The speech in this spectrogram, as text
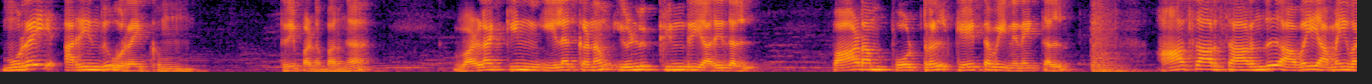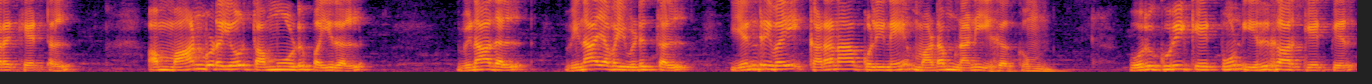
முறை அறிந்து உரைக்கும். திரிப்பாட்டை பாருங்கள் வழக்கின் இலக்கணம் இழுக்கின்றி அறிதல் பாடம் போற்றல் கேட்டவை நினைத்தல் ஆசார் சார்ந்து அவை அமைவர கேட்டல் அம்மாண்புடையோர் தம்மோடு பயிரல் வினாதல் வினாயவை விடுத்தல் என்றிவை கடனா கொளினே மடம் நனி இகக்கும். ஒரு குறி கேட்போன் இருகார் கேட்பிர்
